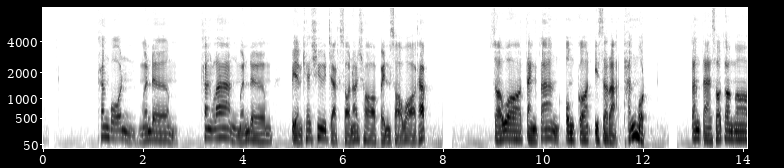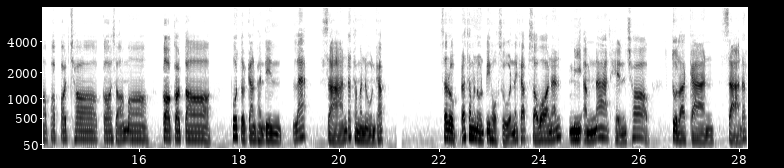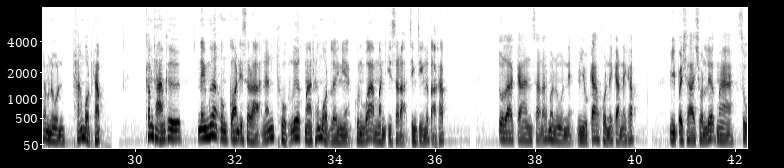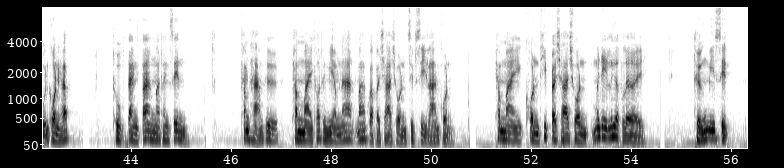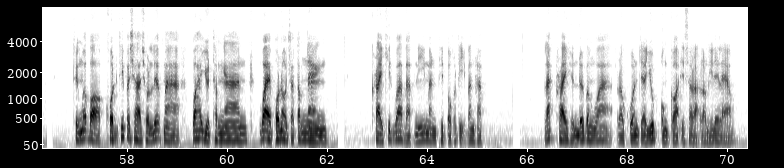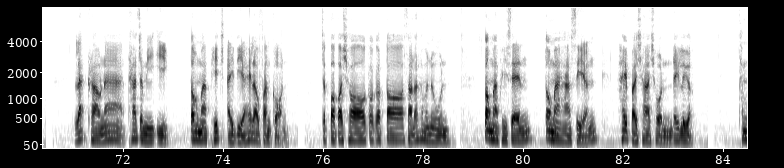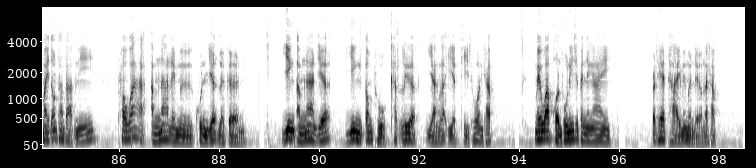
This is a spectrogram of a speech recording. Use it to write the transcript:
ข้างบนเหมือนเดิม ข้างล่างเหมือนเดิม เปลี่ยนแค่ชื่อจากสนชเป็นสวครับ สวแต่งตั้งองค์กรอิสระทั้งหมด ตั้งแต่สตงปปช กสม กกตผู้ตรวจการแผ่นดิน และสารรัฐธรรมนูญครับ สรุปรัฐธรรมนูญปี 60 นะครับ สวนั้นมีอำนาจเห็นชอบ ตุลาการสารรัฐธรรมนูญทั้งหมดครับคำถามคือ ในเมื่อองค์กรอิสระนั้นถูกเลือกมาทั้งหมดเลยเนี่ย คุณว่ามันอิสระจริง ๆ หรือเปล่าครับ ตุลาการสารรัฐธรรมนูญเนี่ยมีอยู่ 9 คนด้วยกันนะครับ มีประชาชนเลือกมาศูนย์คนครับ ถูกแต่งตั้งมาทั้งสิ้นคำถามคือทำไมเขาถึงมีอำนาจมากกว่าประชาชน 14 ล้านคน ทำไมคนที่ประชาชนไม่ได้เลือกเลย ถึงมีสิทธิ์ ถึงมาบอกคนที่ประชาชนเลือกมาว่าให้หยุดทำงานว่าให้พ้นออกจากตำแหน่ง ใครคิดว่าแบบนี้มันผิดปกติบ้างครับ และใครเห็นด้วยบ้างว่าเราควรจะยุบองค์กรอิสระเหล่านี้ได้แล้ว และคราวหน้าถ้าจะมีอีกต้องมาพิชไอเดียให้เราฟังก่อน จะปปช กกตสารรัฐธรรมนูญ ต้องมาพรีเซนต์ ต้องมาหาเสียงให้ประชาชนได้เลือกทำไมต้องทำแบบนี้ เพราะว่าอำนาจในมือคุณเยอะเหลือเกิน ยิ่งอำนาจเยอะยิ่งต้องถูกคัดเลือกอย่างละเอียดถี่ถ้วนครับ ไม่ว่าผลพวกนี้จะเป็นยังไง ประเทศไทยไม่เหมือนเดิมแล้วครับ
